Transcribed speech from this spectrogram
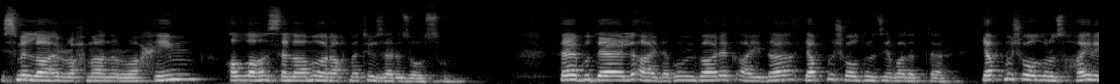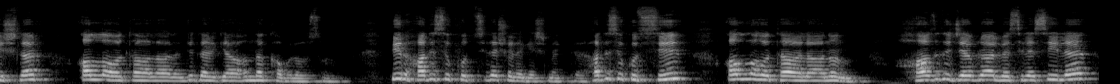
Bismillahirrahmanirrahim. Allah'ın selamı ve rahmeti üzerinize olsun. Ve bu değerli ayda, bu mübarek ayda yapmış olduğunuz ibadetler, yapmış olduğunuz hayır işler Allahu Teala'nın dergahında kabul olsun. Bir hadisi kutsi de şöyle geçmekte. Hadisi kutsi Allahu Teala'nın Hazreti Cebrail vesilesiyle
